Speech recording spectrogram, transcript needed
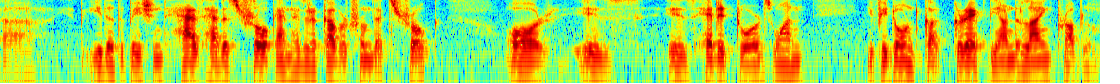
uh, either the patient has had a stroke and has recovered from that stroke or is, is headed towards one if you don't correct the underlying problem,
